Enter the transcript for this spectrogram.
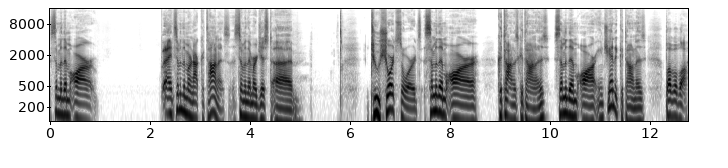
Some of them are, and some of them are not katanas. Some of them are just uh, two short swords. Some of them are katanas, katanas. Some of them are enchanted katanas. Blah blah blah.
